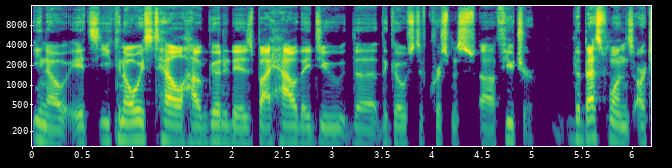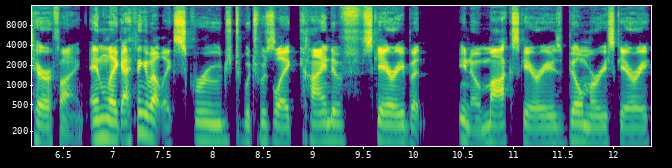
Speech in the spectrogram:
you know it's you can always tell how good it is by how they do the the ghost of christmas uh, future. The best ones are terrifying and like i think about like scrooged which was like kind of scary but you know mock scary is bill murray scary.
